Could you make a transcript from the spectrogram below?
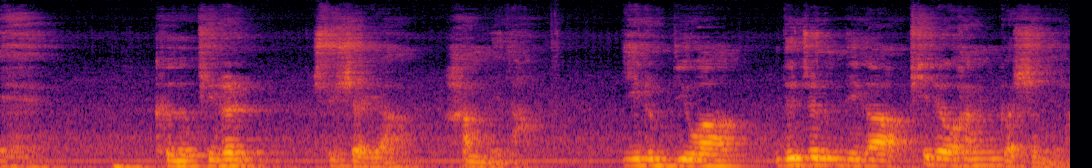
예, 그 비를 주셔야 합니다. 이른 비와 늦은 비가 필요한 것입니다.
